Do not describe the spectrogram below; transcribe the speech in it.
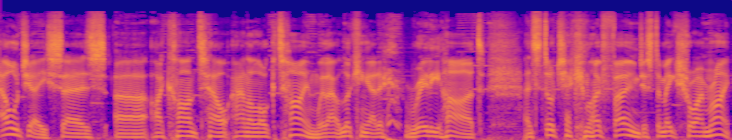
LJ says, uh, I can't tell analog time without looking at it really hard and still checking my phone just to make sure I'm right.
